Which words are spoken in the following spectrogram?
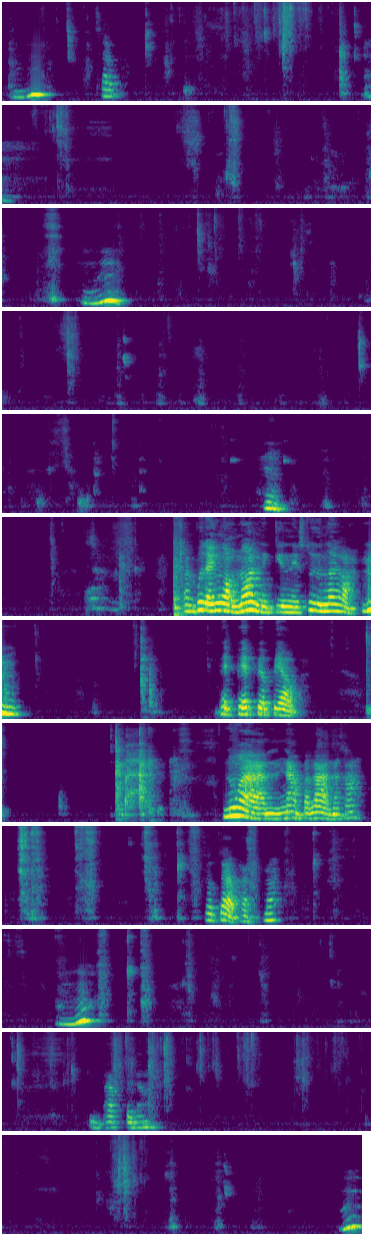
อืมแซ่บอืม มันผู้ใดง่วงนอนนี่กินนี่ซื่นเลยค่ะเผ็ดเผ็ดเปรี้ยวเปรี้ยวนัวน้ำปลาร้านะคะแซ่บๆค่ะมาอืมกินพักไปน้ำอืม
